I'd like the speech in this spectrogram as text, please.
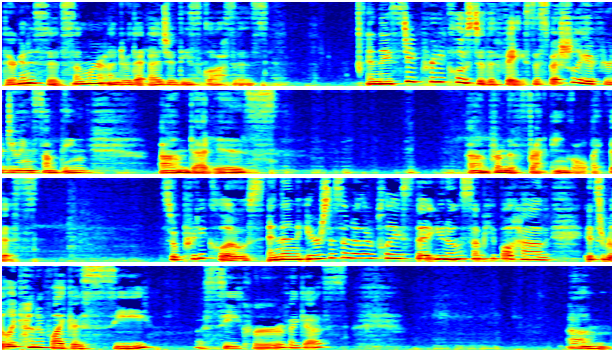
they're going to sit somewhere under the edge of these glasses. And they stay pretty close to the face, especially if you're doing something um, that is um, from the front angle like this. So pretty close. And then ears is another place that, you know, some people have, it's really kind of like a C, a C curve, I guess. Um,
